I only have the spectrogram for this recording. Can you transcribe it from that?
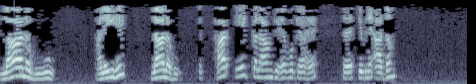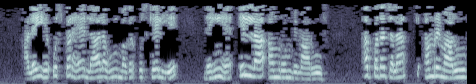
لا لہو، علیہ لا لہو۔ ہر ایک کلام جو ہے وہ کیا ہے؟ ابن آدم علیہ، اس پر ہے، لا لہو، مگر اس کے لیے نہیں ہے اللہ امرم بمعروف۔ اب پتہ چلا کہ امر معروف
